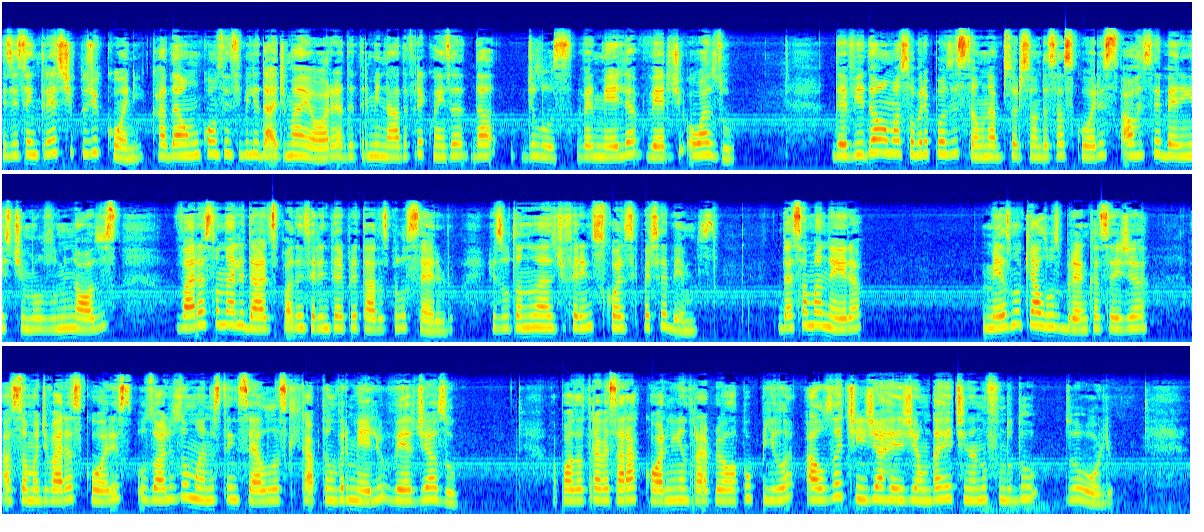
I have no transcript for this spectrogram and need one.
Existem três tipos de cone, cada um com sensibilidade maior a determinada frequência de luz, vermelha, verde ou azul. Devido a uma sobreposição na absorção dessas cores, ao receberem estímulos luminosos, várias tonalidades podem ser interpretadas pelo cérebro, resultando nas diferentes cores que percebemos. Dessa maneira, mesmo que a luz branca seja a soma de várias cores, os olhos humanos têm células que captam vermelho, verde e azul. Após atravessar a córnea e entrar pela pupila, a luz atinge a região da retina no fundo do, do olho.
